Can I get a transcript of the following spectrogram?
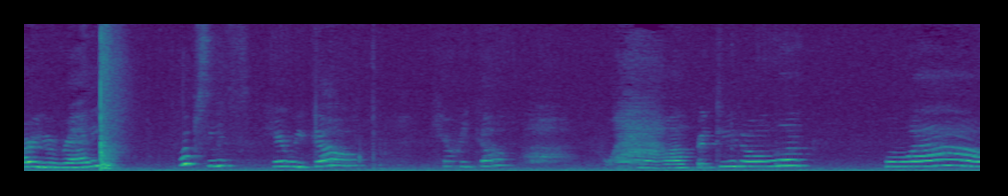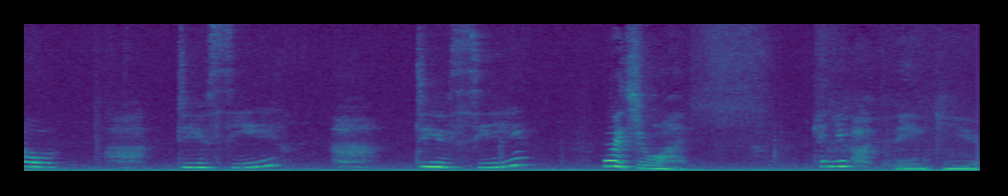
Are you ready? Whoopsies. Here we go. Here we go. Wow, Alfredito, look. Wow. Do you see? Do you see? Which one? Can you? Thank you.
